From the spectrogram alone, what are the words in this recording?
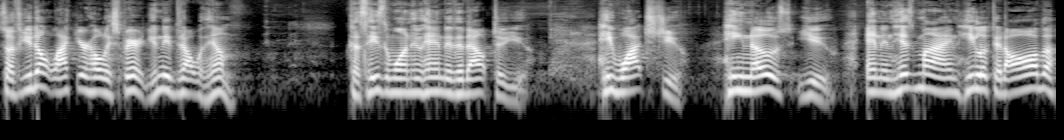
So if you don't like your Holy Spirit, you need to talk with Him because He's the one who handed it out to you. He watched you. He knows you. And in his mind, he looked at all the,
